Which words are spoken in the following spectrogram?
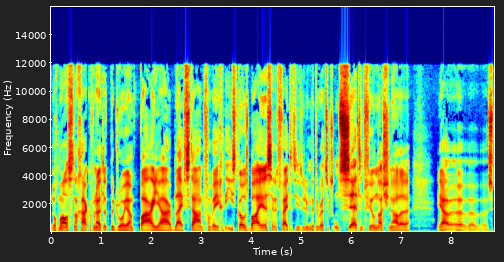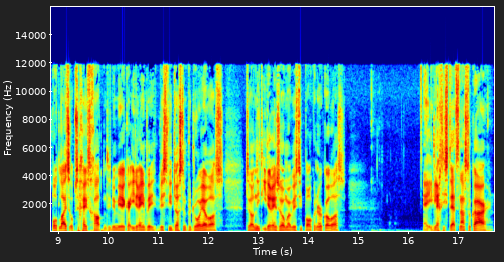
nogmaals, dan ga ik ervan uit dat Pedroia een paar jaar blijft staan vanwege de East Coast bias en het feit dat hij natuurlijk met de Red Sox ontzettend veel nationale ja, uh, uh, spotlights op zich heeft gehad. Want in Amerika iedereen wist wie Dustin Pedroia was, terwijl niet iedereen zomaar wist wie Paul Knurko was. Hey, ik leg die stats naast elkaar.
